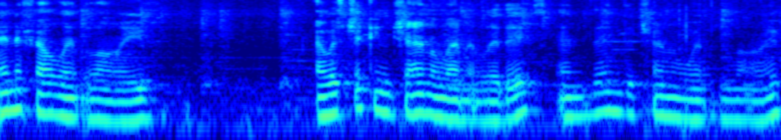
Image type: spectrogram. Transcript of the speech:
NFL went live, I was checking channel analytics, and then the channel went live,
